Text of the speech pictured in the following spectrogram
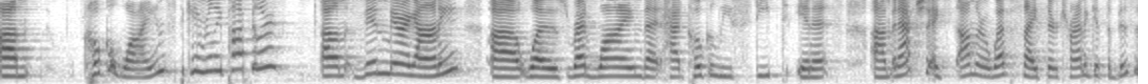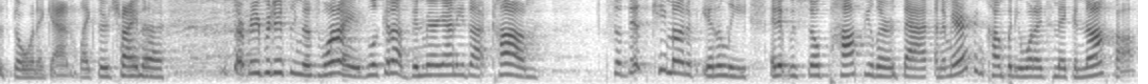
Um, coca wines became really popular. Um, Vin Mariani uh, was red wine that had coca leaves steeped in it. Um, and actually, on their website, they're trying to get the business going again. Like they're trying to start reproducing this wine. Look it up, vinmariani.com. So this came out of Italy, and it was so popular that an American company wanted to make a knockoff.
